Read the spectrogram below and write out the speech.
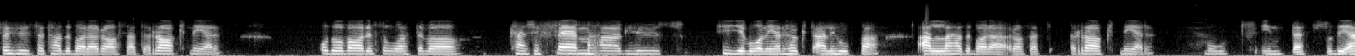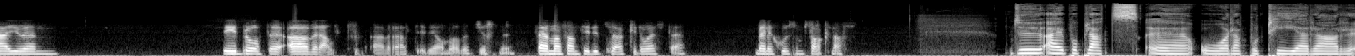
För huset hade bara rasat rakt ner. Och då var det så att det var kanske fem höghus, tio våningar högt allihopa. Alla hade bara rasat rakt ner mot intet. Så det är ju en det är bråte överallt, överallt i det området just nu. Där man samtidigt söker då efter människor som saknas. Du är på plats eh, och rapporterar.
